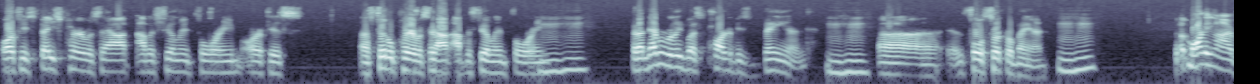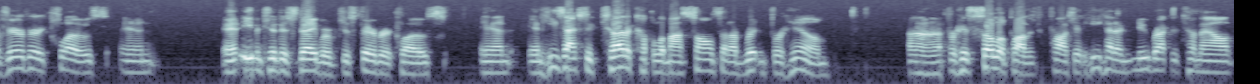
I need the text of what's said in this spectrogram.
Or if his bass player was out, I would fill in for him. Or if his uh, fiddle player was out, I would fill in for him. Mm-hmm. But I never really was part of his band, Mm-hmm. uh, full circle band. Mm-hmm. But Marty and I are very very close, and and even to this day we're just very very close. And and he's actually cut a couple of my songs that I've written for him uh, for his solo project. Project. He had a new record come out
